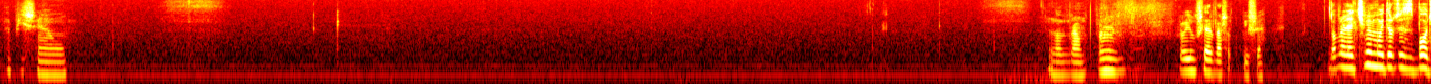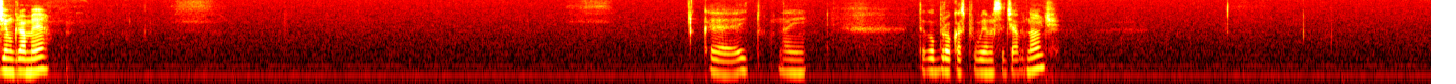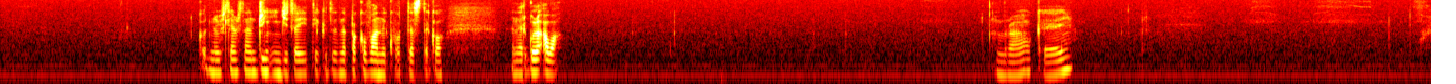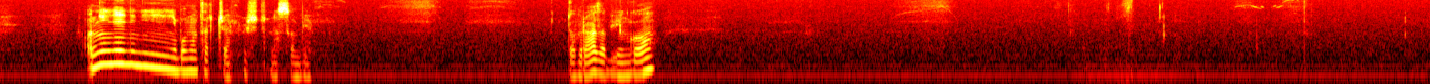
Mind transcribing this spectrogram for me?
Napiszę. Dobra. Robimy przerwę, aż odpiszę. Dobra, lecimy, moi drodzy, z Bodziem gramy. Okej, tutaj tego broka spróbujemy sobie dziabnąć. Kurde, myślałem, że ten Jin idzie tutaj, napakowany kurde z tego energola. Ała. Dobra, okej. O nie, nie, nie, nie, nie, nie, bo mam tarczę jeszcze na sobie. Dobra, zabiję go.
